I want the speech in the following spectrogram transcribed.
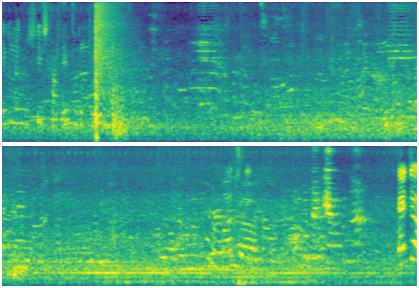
এগুলো সেই সাপের মতো তৈরি। এই তো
